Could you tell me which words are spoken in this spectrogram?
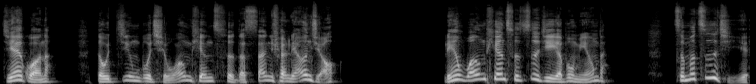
结果呢，都经不起王天赐的三拳两脚。连王天赐自己也不明白。怎么自己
